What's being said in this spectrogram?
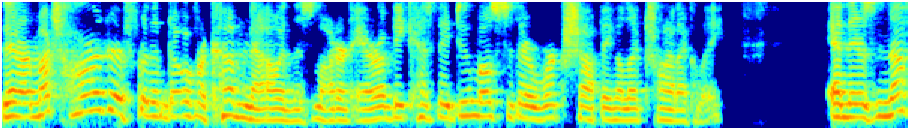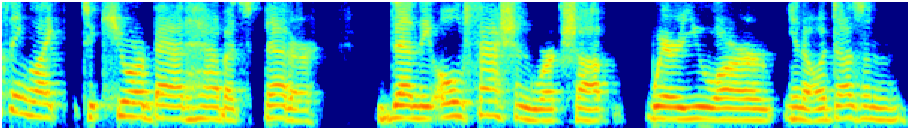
that are much harder for them to overcome now in this modern era because they do most of their workshopping electronically. And there's nothing like to cure bad habits better than the old fashioned workshop where you are, you know, a dozen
